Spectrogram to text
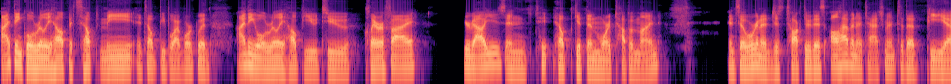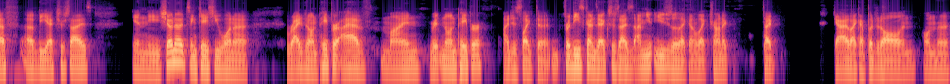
I think will really help. It's helped me, it's helped people I've worked with. I think it will really help you to clarify your values and help get them more top of mind. And so we're going to just talk through this. I'll have an attachment to the PDF of the exercise in the show notes in case you want to write it on paper. I have mine written on paper. I just like to for these kinds of exercises. I'm usually like an electronic type guy. Like I put it all in on the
